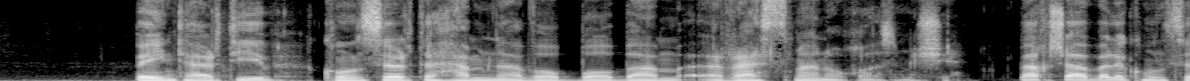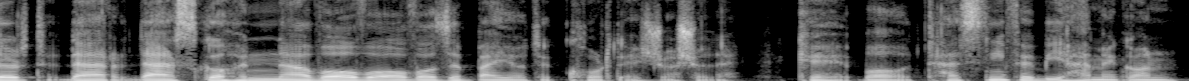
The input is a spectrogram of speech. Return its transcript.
به این ترتیب کنسرت همنوا بابم رسما آغاز میشه. بخش اول کنسرت در دستگاه نوا و آواز بیات کرد اجرا شده که با تصنیف بی همگان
